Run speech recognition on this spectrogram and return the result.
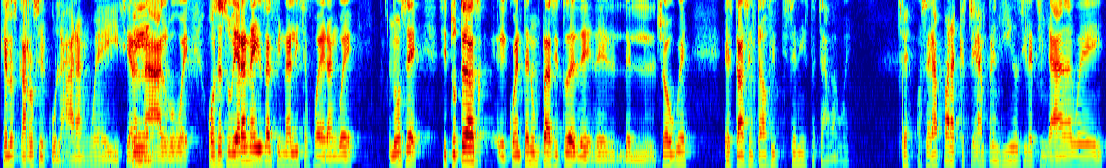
que los carros circularan, güey, hicieran Sí. algo, güey. O se subieran ellos al final y se fueran, güey. No sé, si tú te das eh, cuenta en un pedacito de- de- de- del show, güey, estaba sentado 50 Cent y esta chava, güey. Sí. O sea, era para que estuvieran prendidos y la chingada, güey.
